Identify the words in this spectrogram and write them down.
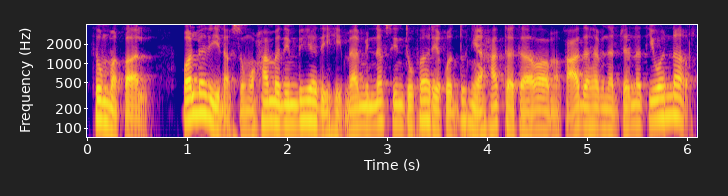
ثم قال والذي نفس محمد بيده ما من نفس تفارق الدنيا حتى ترى مقعدها من الجنة والنار.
